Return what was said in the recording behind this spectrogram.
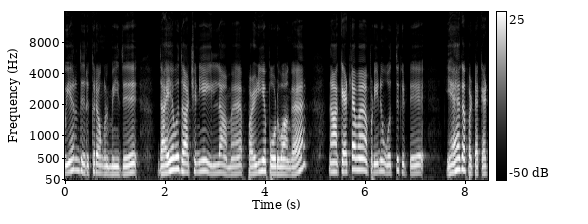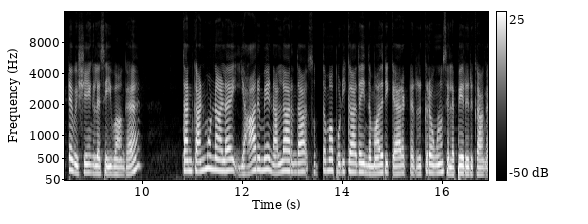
உயர்ந்து இருக்கிறவங்க மீது தயவு தாட்சணியே இல்லாமல் பழிய போடுவாங்க. நான் கெட்டவன் அப்படின்னு ஒத்துக்கிட்டு ஏகப்பட்ட கெட்ட விஷயங்களை செய்வாங்க. தன் கண் முன்னால் யாருமே நல்லா இருந்தால் சுத்தமாக பிடிக்காத இந்த மாதிரி கேரக்டர் இருக்கிறவங்களும் சில பேர் இருக்காங்க.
